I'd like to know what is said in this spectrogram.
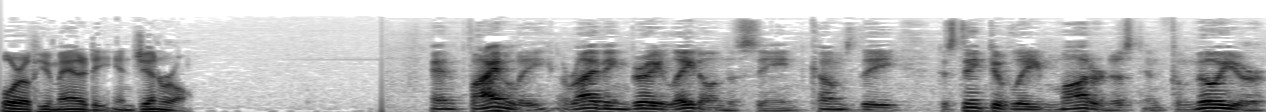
or of humanity in general. And finally, arriving very late on the scene, comes the distinctively modernist and familiar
